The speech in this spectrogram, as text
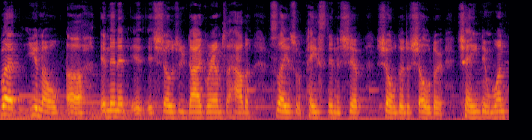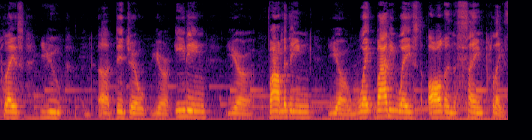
But you know, uh, and then it, it, it shows you diagrams of how the slaves were paced in the ship, shoulder to shoulder, chained in one place. You uh, did your your eating, your vomiting, your weight, body waste, all in the same place.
